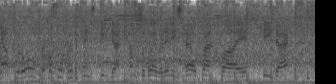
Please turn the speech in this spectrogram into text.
já apurou, ultrapassou o primeiro. Against Didak, comes away with it. He's held back by Didak.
